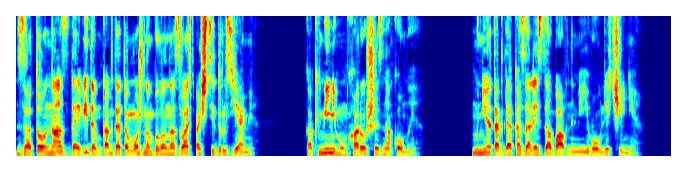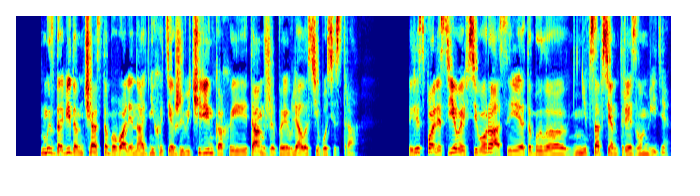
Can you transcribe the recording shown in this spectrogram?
Зато нас с Давидом когда-то можно было назвать почти друзьями. Как минимум, хорошие знакомые. Мне тогда казались забавными его увлечения. Мы с Давидом часто бывали на одних и тех же вечеринках, и там же появлялась его сестра – Переспали с Евой всего раз, и это было не в совсем трезвом виде.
